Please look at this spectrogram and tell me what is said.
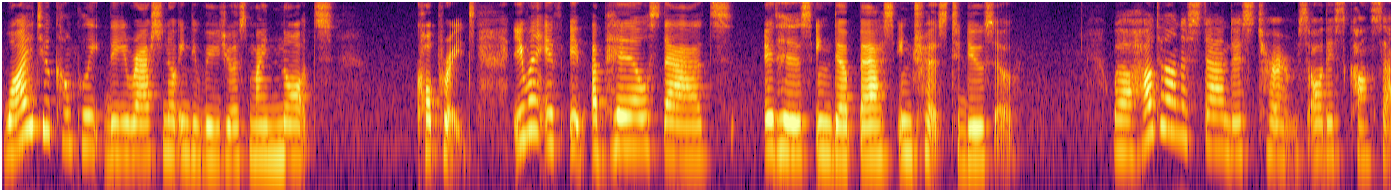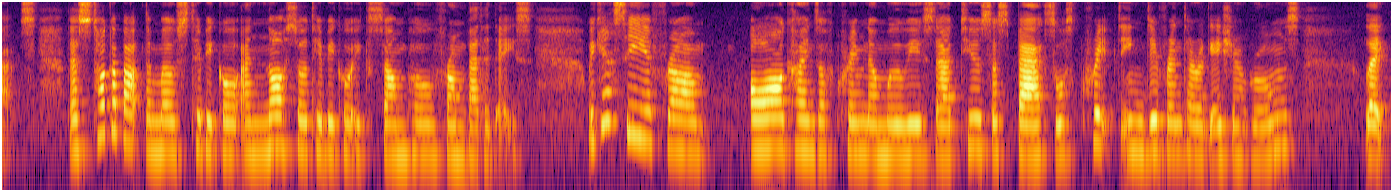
why two completely rational individuals might not cooperate, even if it appears that it is in their best interest to do so. Well, how to understand these terms or these concepts? Let's talk about the most typical and not so typical example from better days. We can see it from all kinds of criminal movies that two suspects was creeped in different interrogation rooms. Like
